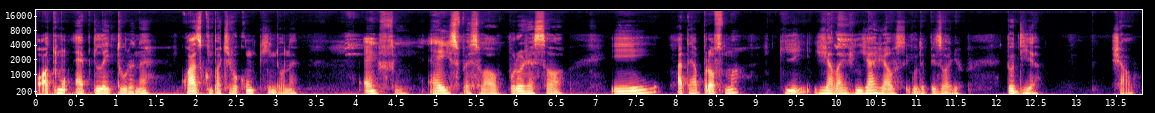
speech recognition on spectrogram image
ótimo app de leitura, né? Quase compatível com o Kindle, né? Enfim, é isso, pessoal. Por hoje é só. E até a próxima, que já vai vir já já o segundo episódio do dia. Tchau.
